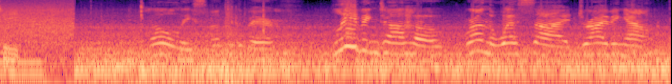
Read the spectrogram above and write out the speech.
Sweet. Holy Smokey the Bear. Leaving Tahoe. We're on the west side, driving out.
